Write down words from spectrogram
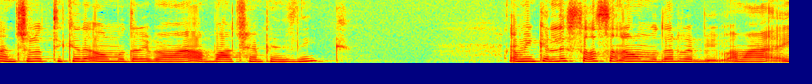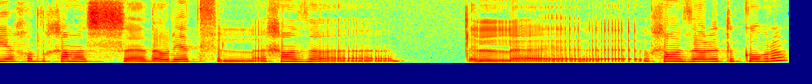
أنشيلوتي كده أول مدرب يبقى معاه أربعة Champions League I mean كان لسه أصلا أول مدرب يبقى معاه ياخد الخمس دوريات في الخمس الخمس دوريات الكبرى.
